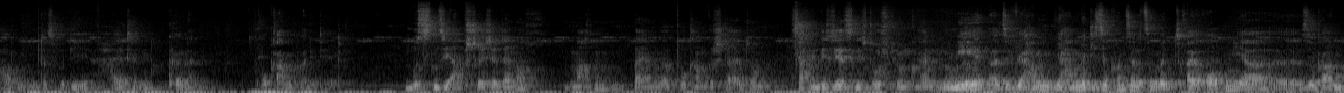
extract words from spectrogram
haben, dass wir die halten können. Programmqualität. Mussten Sie Abstriche dennoch machen bei der Programmgestaltung? Sachen, die Sie jetzt nicht durchführen können? Nee, also wir haben, wir haben mit dieser Konstellation mit drei Orten ja äh, sogar ein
